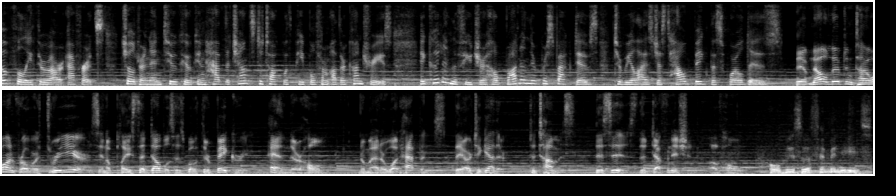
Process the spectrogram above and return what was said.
Hopefully, through our efforts, children in Tuku can have the chance to talk with people from other countries. It could, in the future, help broaden their perspectives to realize just how big this world is. They have now lived in Taiwan for over three years in a place that doubles as both their bakery and their home. No matter what happens, they are together. To Thomas, this is the definition of home. Home is where family is.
